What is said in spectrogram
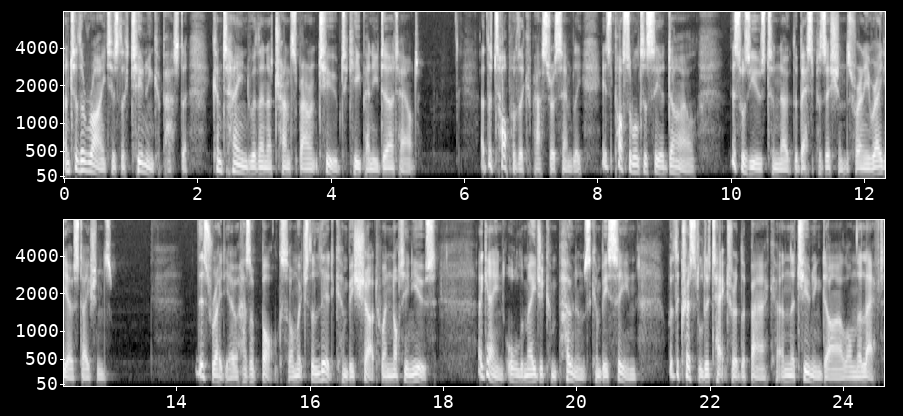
and to the right is the tuning capacitor contained within a transparent tube to keep any dirt out. At the top of the capacitor assembly, it's possible to see a dial. This was used to note the best positions for any radio stations. This radio has a box on which the lid can be shut when not in use. Again, all the major components can be seen, with the crystal detector at the back and the tuning dial on the left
